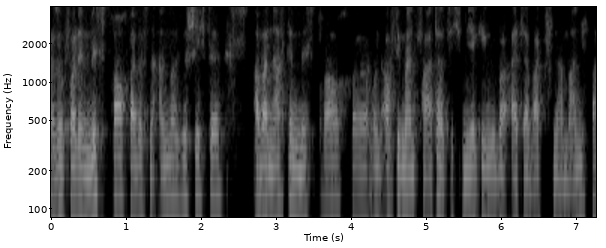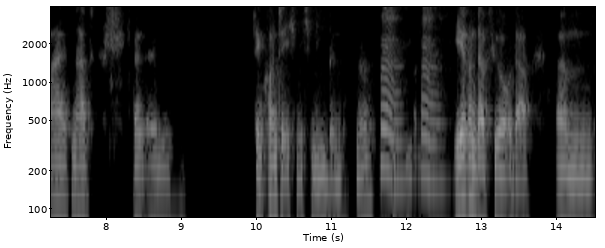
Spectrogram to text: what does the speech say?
also vor dem Missbrauch war das eine andere Geschichte, aber nach dem Missbrauch äh, und auch wie mein Vater sich mir gegenüber als erwachsener Mann verhalten hat, äh, ähm, den konnte ich nicht lieben. Ne? Hm, hm. Ehren dafür oder ähm,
